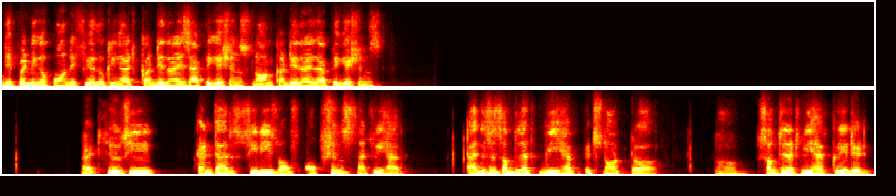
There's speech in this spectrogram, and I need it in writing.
Depending upon if we are looking at containerized applications, non-containerized applications, right? So you see entire series of options that we have. And this is something that we have, it's not uh, um, something that we have created.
